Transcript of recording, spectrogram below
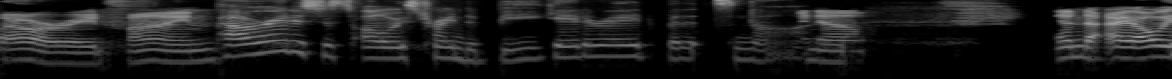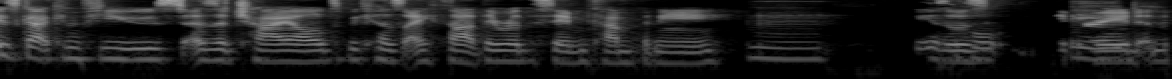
Powerade, fine. Powerade is just always trying to be Gatorade, but it's not. I know. And I always got confused as a child because I thought they were the same company Mm, because it was Whole Gatorade Aid. and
